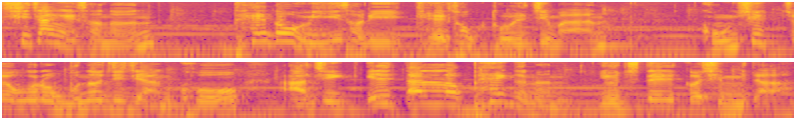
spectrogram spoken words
시장에서는 테더 위기설이 계속 돌지만 공식적으로 무너지지 않고 아직 1달러 패그는 유지될 것입니다.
